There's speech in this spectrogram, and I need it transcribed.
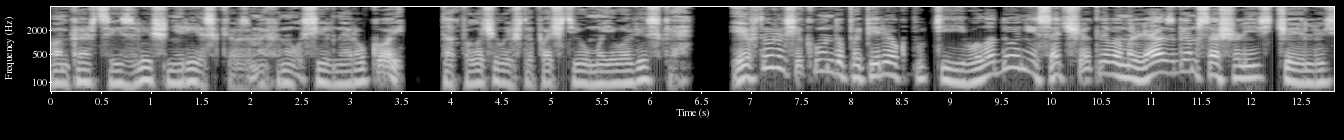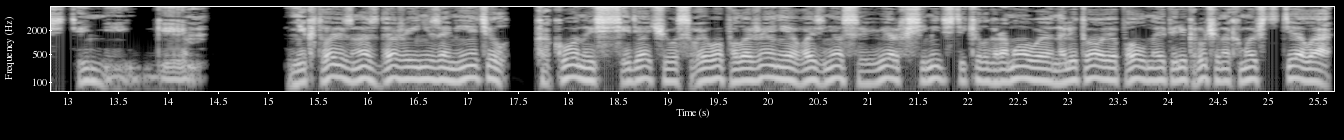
Он, кажется, излишне резко взмахнул сильной рукой. Так получилось, что почти у моего виска. И в ту же секунду поперек пути его ладони с отчетливым лязгом сошлись челюсти Нигги. Никто из нас даже и не заметил, как он из сидячего своего положения вознес вверх семидесятикилограммовое, налитое, полное перекрученных мышц тело,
